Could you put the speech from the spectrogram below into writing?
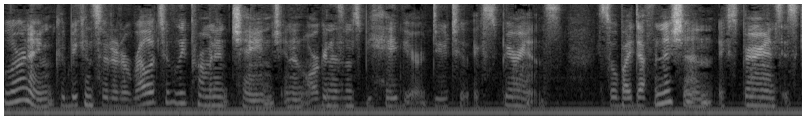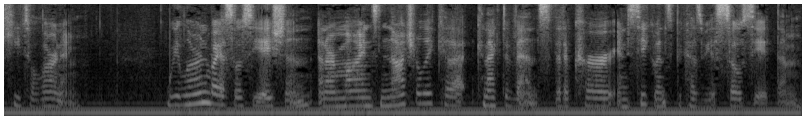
Learning could be considered a relatively permanent change in an organism's behavior due to experience. So by definition, experience is key to learning. We learn by association, and our minds naturally connect events that occur in sequence because we associate them.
